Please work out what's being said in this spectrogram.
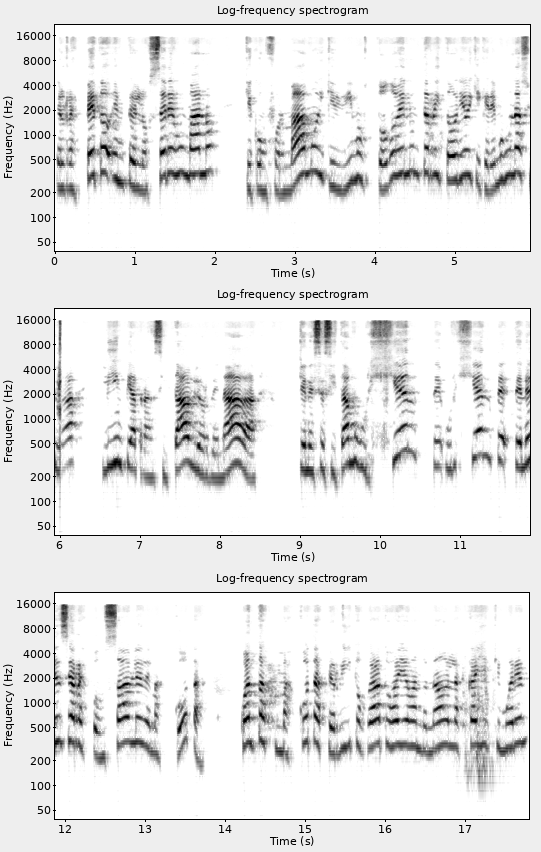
el respeto entre los seres humanos que conformamos y que vivimos todos en un territorio y que queremos una ciudad limpia, transitable, ordenada, que necesitamos urgente, urgente tenencia responsable de mascotas. ¿Cuántas mascotas, perritos, gatos hay abandonados en las calles que mueren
